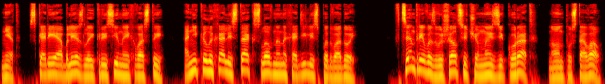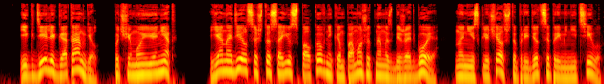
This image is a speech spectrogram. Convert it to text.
Нет, скорее облезлые крысиные хвосты. Они колыхались так, словно находились под водой. В центре возвышался чумной зиккурат, но он пустовал. И где легат-ангел? Почему ее нет? Я надеялся, что союз с полковником поможет нам избежать боя, но не исключал, что придется применить силу.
